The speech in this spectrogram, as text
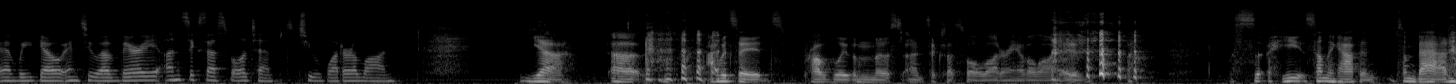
and we go into a very unsuccessful attempt to water a lawn. Yeah, uh, I would say it's probably the hmm. most unsuccessful watering of a lawn. It is. so, he something happened, something bad.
